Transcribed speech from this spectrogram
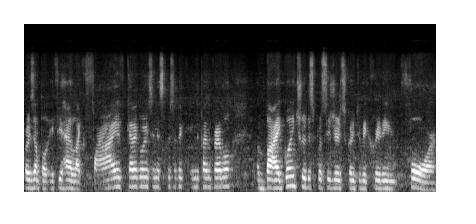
For example, if you had like five categories in a specific independent variable, by going through this procedure, it's going to be creating four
